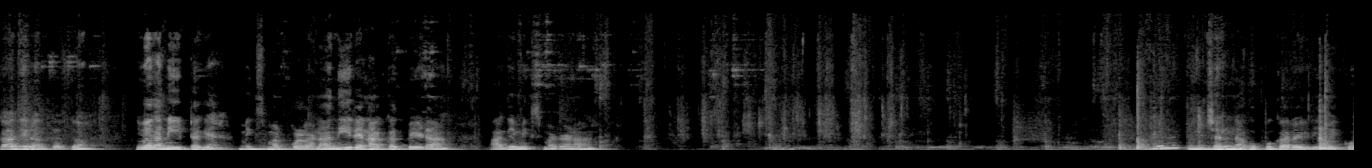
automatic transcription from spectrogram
ಕಾದಿರೋಂಥದ್ದು. ಇವಾಗ ನೀಟಾಗಿ ಮಿಕ್ಸ್ ಮಾಡ್ಕೊಳ್ಳೋಣ. ನೀರೇನು ಹಾಕೋದು ಬೇಡ. ಹಾಗೆ ಮಿಕ್ಸ್ ಮಾಡೋಣ. ಚೆನ್ನಾಗಿ ಉಪ್ಪು, ಖಾರ ಹಿಡಿಬೇಕು.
